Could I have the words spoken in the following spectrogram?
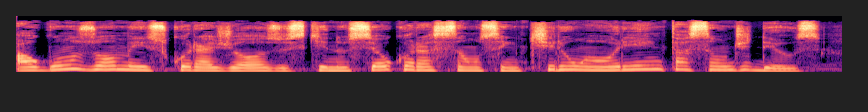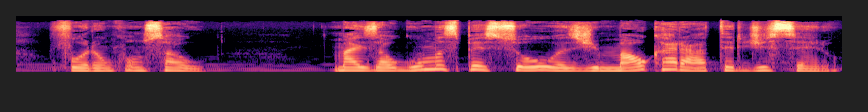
Alguns homens corajosos que no seu coração sentiram a orientação de Deus foram com Saul. Mas algumas pessoas de mau caráter disseram:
